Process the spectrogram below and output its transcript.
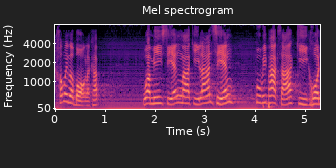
เขาไม่มาบอกหรอกครับ ว่ามีเสียงมากี่ล้านเสียง ผู้พิพากษากี่คน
